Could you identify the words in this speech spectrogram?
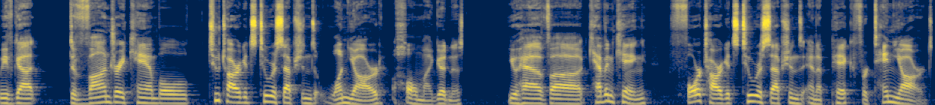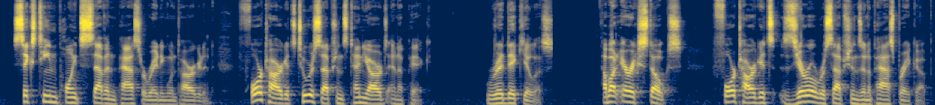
We've got De'Vondre Campbell, two targets, two receptions, one yard. Oh my goodness. You have uh, Kevin King, four targets, two receptions, and a pick for 10 yards. 16.7 passer rating when targeted. Four targets, two receptions, 10 yards, and a pick. Ridiculous. How about Eric Stokes? Four targets, zero receptions, and a pass breakup.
